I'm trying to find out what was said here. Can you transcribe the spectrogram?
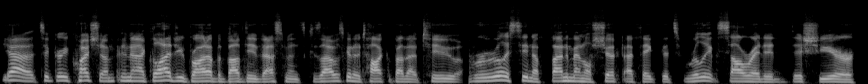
Yeah, it's a great question. And I'm glad you brought up about the investments because I was going to talk about that too. We're really seeing a fundamental shift, I think, that's really accelerated this year,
